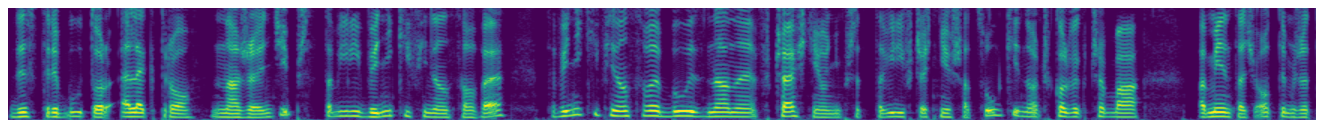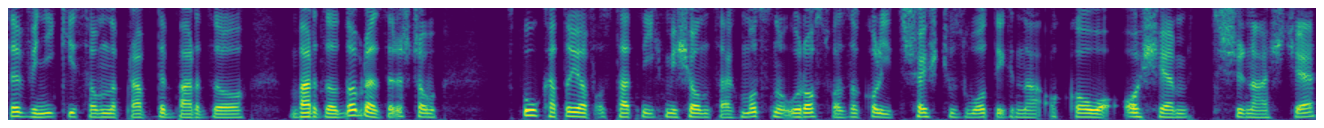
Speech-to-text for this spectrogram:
dystrybutor elektronarzędzi. Przedstawili wyniki finansowe. Te wyniki finansowe były znane wcześniej, oni przedstawili wcześniej szacunki, no aczkolwiek trzeba pamiętać o tym, że te wyniki są naprawdę bardzo, bardzo dobre. Zresztą Spółka Toja w ostatnich miesiącach mocno urosła z okolic 6 zł na około 8-13.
